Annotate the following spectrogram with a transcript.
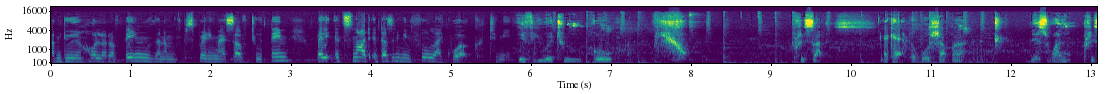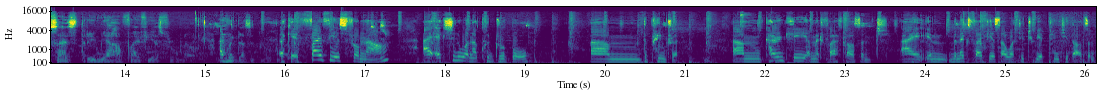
I'm doing a whole lot of things and I'm spreading myself too thin, but it's not. It doesn't even feel like work to me. If you were to go precise, Okay. go sharper, this one precise dream you have five years from now. I what does it look like? Okay, five years from now, I actually want to quadruple um, the print run. Um, currently, I'm at 5,000. I in the next five years, I want it to be at 20,000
